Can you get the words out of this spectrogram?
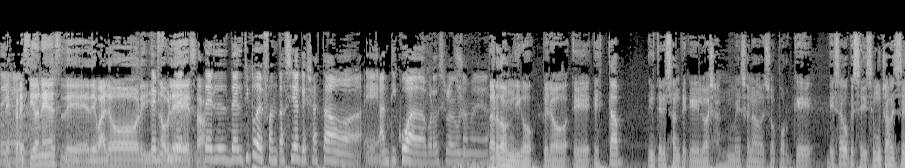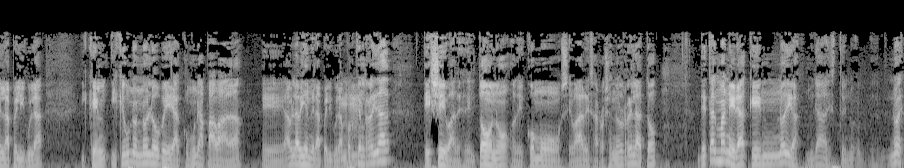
de expresiones de, de valor y de- nobleza. de- del, del tipo de fantasía que ya está eh, anticuada, por decirlo de alguna manera. Perdón, digo, pero eh, está interesante que lo hayan mencionado eso, porque es algo que se dice muchas veces en la película y que, y que uno no lo vea como una pavada, eh, habla bien de la película, porque en realidad te lleva desde el tono o de cómo se va desarrollando el relato, de tal manera que no digas, mira, este no, no es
